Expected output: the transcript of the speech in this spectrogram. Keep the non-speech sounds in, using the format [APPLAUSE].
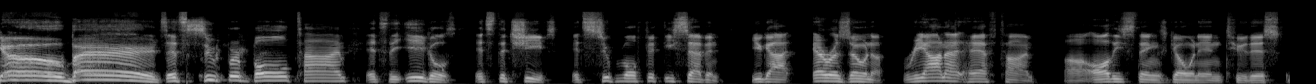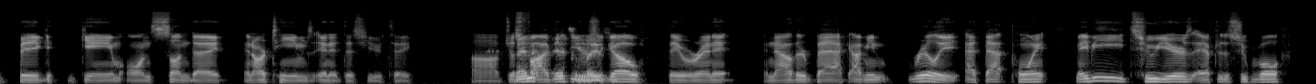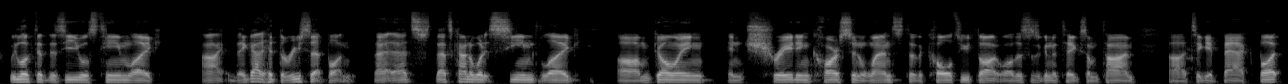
Go birds! It's Super Bowl time. It's the Eagles. It's the Chiefs. It's Super Bowl 57. You got Arizona, Rihanna at halftime. Uh, all these things going into this big game on Sunday, and our team's in it this year, T. Uh, just Man, five years amazing. ago, they were in it, and now they're back. I mean, really, at that point, maybe two years after the Super Bowl, we looked at this Eagles team like, they got to hit the reset button. That, that's that's kind of what it seemed like. Um, going and trading Carson Wentz to the Colts, you thought, well, this is going to take some time uh, to get back. But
